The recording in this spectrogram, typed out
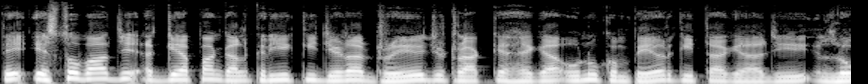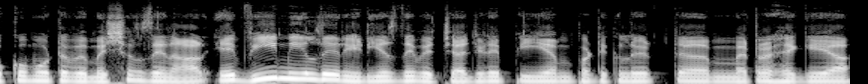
ਤੇ ਇਸ ਤੋਂ ਬਾਅਦ ਜੇ ਅੱਗੇ ਆਪਾਂ ਗੱਲ ਕਰੀਏ ਕਿ ਜਿਹੜਾ ਡਰੇਜ ਟਰੱਕ ਹੈਗਾ, ਉਹਨੂੰ ਕੰਪੇਅਰ ਕੀਤਾ ਗਿਆ ਜੀ ਲੋਕੋਮੋਟਿਵ ਐਮਿਸ਼ਨਸ ਦੇ ਨਾਲ, ਇਹ 20 ਮੀਲ ਦੇ ਰੇਡੀਅਸ ਦੇ ਵਿੱਚ ਆ, ਜਿਹੜੇ ਪੀਐਮ ਪਾਰਟਿਕੂਲੇਟ ਮੈਟਰ ਹੈਗੇ ਆ,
